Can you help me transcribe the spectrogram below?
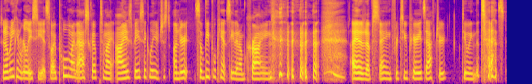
so nobody can really see it. So I pull my mask up to my eyes, basically, just under it, so people can't see that I'm crying. I ended up staying for two periods after doing the test,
